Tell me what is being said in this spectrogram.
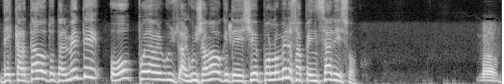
descartado totalmente o puede haber algún, algún llamado que te lleve por lo menos a pensar eso? Bueno,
